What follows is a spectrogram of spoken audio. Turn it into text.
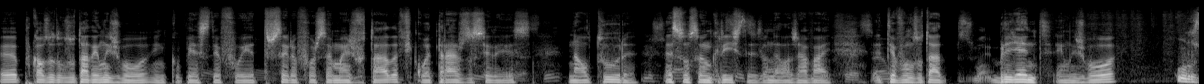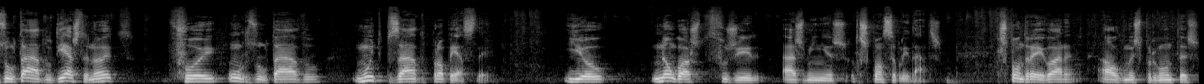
eh, por causa do resultado em Lisboa, em que o PSD foi a terceira força mais votada, ficou atrás do CDS. Na altura, Assunção Cristas, onde ela já vai, teve um resultado brilhante em Lisboa. O resultado de esta noite foi um resultado muito pesado para o PSD. E eu não gosto de fugir às minhas responsabilidades. Responderei agora a algumas perguntas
